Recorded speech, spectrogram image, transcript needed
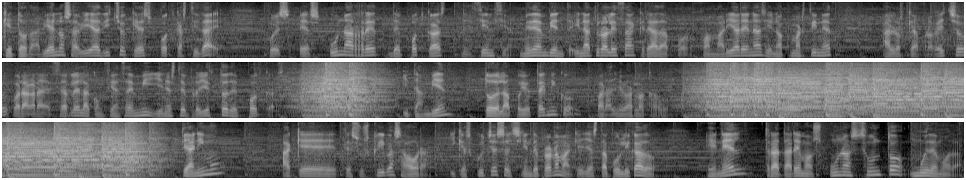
que todavía no os había dicho que es Podcastidae pues es una red de podcast de ciencia, medio ambiente y naturaleza creada por Juan María Arenas y Enoch Martínez, a los que aprovecho para agradecerle la confianza en mí y en este proyecto de podcast. Y también todo el apoyo técnico para llevarlo a cabo. Te animo a que te suscribas ahora y que escuches el siguiente programa que ya está publicado. En él trataremos un asunto muy de moda,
